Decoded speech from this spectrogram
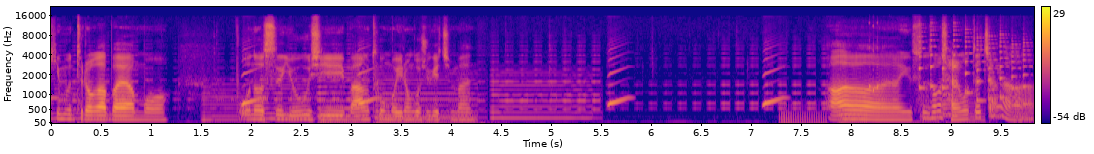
키 문 들어가봐야 뭐 보너스, 요시, 망토 뭐 이런 거 주겠지만 아, 이 순서가 잘못됐잖아.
